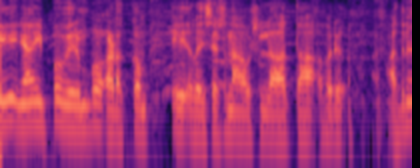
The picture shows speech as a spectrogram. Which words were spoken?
ഈ ഞാൻ ഇപ്പോൾ വരുമ്പോൾ അടക്കം ഈ രജിസ്ട്രേഷൻ ആവശ്യമില്ലാത്ത ഒരു അതിന്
